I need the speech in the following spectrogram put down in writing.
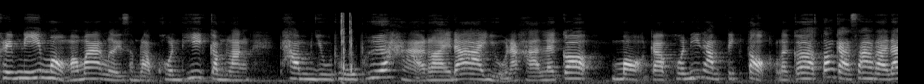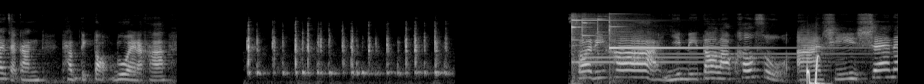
คลิปนี้เหมาะมากๆเลยสำหรับคนที่กำลังทำ YouTube เพื่อหารายได้อยู่นะคะ และก็เหมาะกับคนที่ทำ TikTok แล้วก็ต้องการสร้างรายได้จากการทำ TikTok ด้วยนะคะ สวัสดีค่ะ ยินดีต้อนรับเข้าสู่อาชีชแน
